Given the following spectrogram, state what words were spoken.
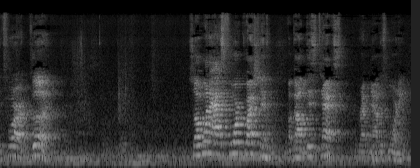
It's for our good. So I want to ask four questions about this text right now, this morning.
